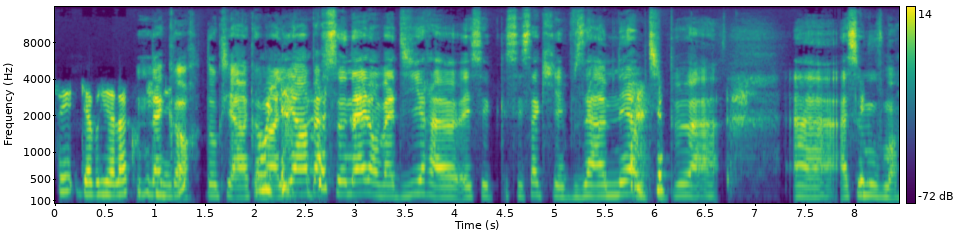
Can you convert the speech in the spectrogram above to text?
c'est Gabriella Cucinelli. D'accord. Donc il y a un, comme Oui. un lien personnel, on va dire, euh, et c'est c'est ça qui vous a amené un petit peu à, à, à ce mouvement.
